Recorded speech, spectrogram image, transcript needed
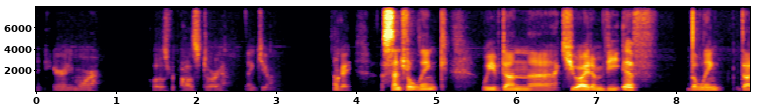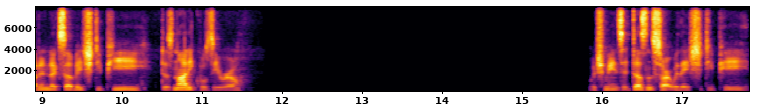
in here anymore. Close repository. Thank you. Okay, essential link. We've done the Q item v if the link dot index of HTTP does not equal zero. Which means it doesn't start with HTTP.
